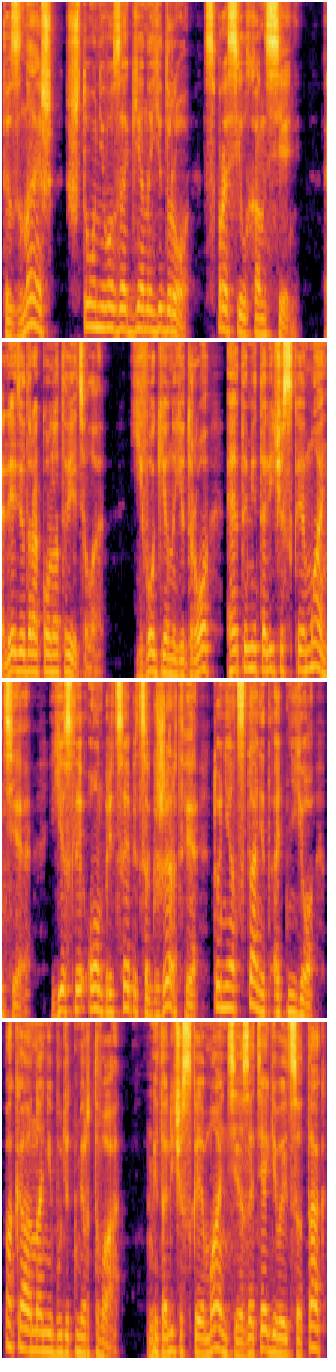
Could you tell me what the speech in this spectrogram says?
«Ты знаешь, что у него за геноядро?» – спросил Хан Сень. Леди-дракон ответила. «Его геноядро – это металлическая мантия. Если он прицепится к жертве, то не отстанет от нее, пока она не будет мертва. Металлическая мантия затягивается так,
